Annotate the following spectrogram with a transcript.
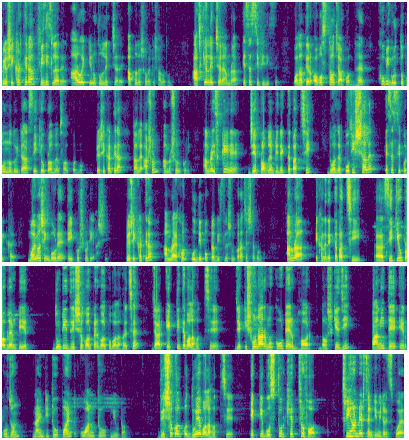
প্রিয় শিক্ষার্থীরা ফিজিক্স ল্যাবের আরও একটি নতুন লেকচারে আপনাদের সবাইকে স্বাগতম। আজকের লেকচারে আমরা এসএসসি ফিজিক্সের পদার্থের অবস্থা ও চাপ অধ্যায়ের খুবই গুরুত্বপূর্ণ দুইটা সিকিউ প্রবলেম সলভ করব। প্রিয় শিক্ষার্থীরা, তাহলে আসুন আমরা শুরু করি। আমরা স্ক্রিনে যে প্রবলেমটি দেখতে পাচ্ছি দু হাজার পঁচিশ সালে এসএসসি পরীক্ষায় ময়মনসিংহ বোর্ডে এই প্রশ্নটি আসছিল। প্রিয় শিক্ষার্থীরা, আমরা এখন উদ্দীপকটা বিশ্লেষণ করার চেষ্টা করব। আমরা এখানে দেখতে পাচ্ছি সিকিউ প্রবলেমটির দুটি দৃশ্যকল্পের গল্প বলা হয়েছে, যার একটিতে বলা হচ্ছে যে একটি সোনার মুকুটের ভর দশ কেজি, পানিতে এর ওজন ninety two point one two newton. দৃশ্যকল্প দুয়ে বলা হচ্ছে একটি বস্তুর ক্ষেত্রফল থ্রি হান্ড্রেড সেন্টিমিটার স্কোয়ার,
